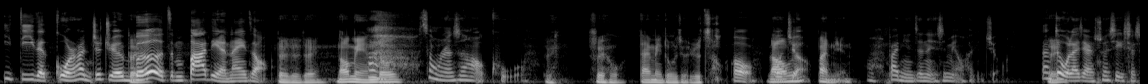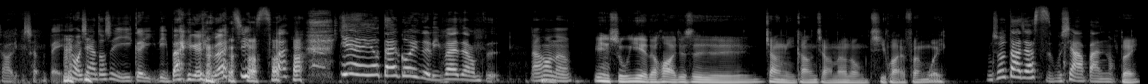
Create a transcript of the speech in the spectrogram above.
一滴的过，然后你就觉得对不怎么八点的那一种，对对对，然后每天都，这种人生好苦哦。对所以我待没多久就走，哦，然后？半年。哦，半年真的也是没有很久，但对。对我来讲也算是一个小小的里程碑，因为我现在都是以一个礼拜一个礼拜计算，耶，又待过一个礼拜这样子。然后呢，运输业的话，就是像你刚刚讲那种奇怪的氛围，你说大家死不下班哦，对，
